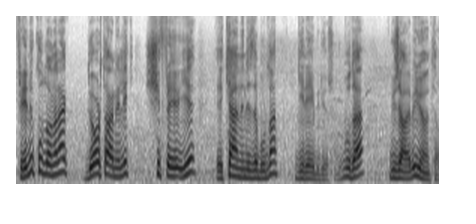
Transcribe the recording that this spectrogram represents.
freni kullanarak 4 hanelik şifreyi e, kendiniz de buradan girebiliyorsunuz. Bu da güzel bir yöntem.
